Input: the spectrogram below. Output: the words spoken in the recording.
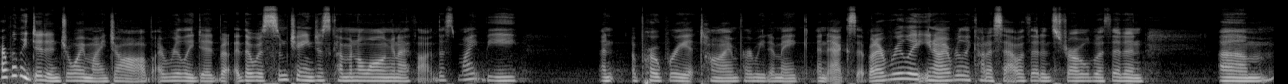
I really did enjoy my job. I really did. But there was some changes coming along, and I thought this might be an appropriate time for me to make an exit. But I really, you know, I really kind of sat with it and struggled with it. And, um,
